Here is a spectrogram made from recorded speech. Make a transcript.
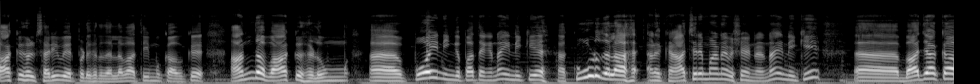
வாக்குகள் சரிவு ஏற்படுகிறது அல்லவா திமுகவுக்கு? அந்த வாக்குகளும் போய் நீங்கள் பார்த்தீங்கன்னா இன்றைக்கி கூடுதலாக எனக்கு ஆச்சரியமான விஷயம் என்னென்னா இன்றைக்கி பாஜக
